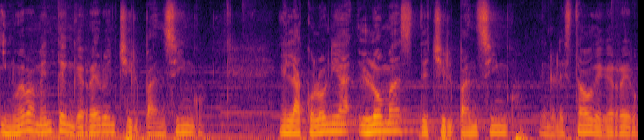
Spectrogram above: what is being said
y nuevamente en Guerrero en Chilpancingo, en la colonia Lomas de Chilpancingo, en el estado de Guerrero.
